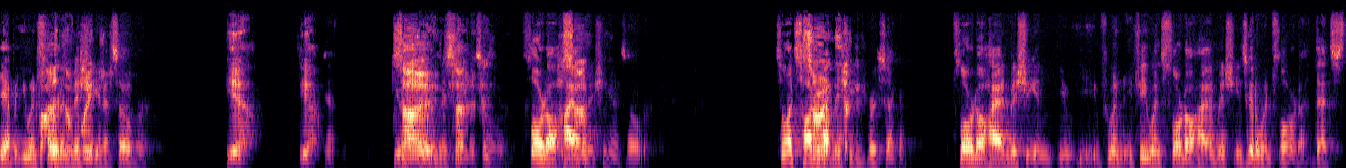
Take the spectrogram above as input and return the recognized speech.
Yeah, but you win Florida, Michigan, which, it's over. Yeah, yeah. yeah. So, Florida, Michigan, so, over. Florida, Ohio, so, Michigan, it's over. So let's talk sorry, about Michigan for a second. Florida, Ohio, and Michigan. You, if, win, if he wins Florida, Ohio, and Michigan, he's going to win Florida. That's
